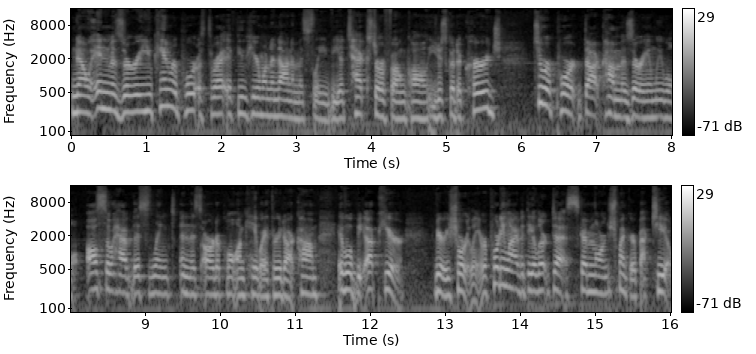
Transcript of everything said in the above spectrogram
Now, in Missouri, you can report a threat if you hear one anonymously via text or phone call. You just go to courage2report.com, Missouri, and we will also have this linked in this article on ky3.com. It will be up here very shortly. Reporting live at the Alert Desk, I'm Lauren Schwenker. Back to you.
